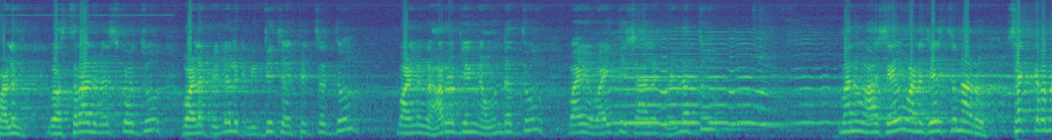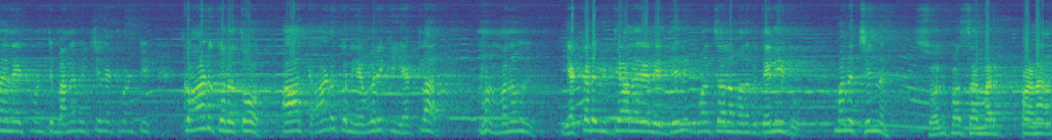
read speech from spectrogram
వాళ్ళ వస్త్రాలు వేసుకోవద్దు వాళ్ళ పిల్లలకు విద్య చేపించొద్దు వాళ్ళని ఆరోగ్యంగా ఉండొద్దు వాళ్ళ వైద్యశాలకు వెళ్ళొద్దు. మనం ఆ సేవ వాళ్ళు చేస్తున్నారు. సక్రమైనటువంటి మనం ఇచ్చినటువంటి కానుకలతో ఆ కానుకను ఎవరికి ఎట్లా మనం ఎక్కడ విద్యాలయాలు దేనికి పంచాలో మనకు తెలియదు మన చిన్న స్వల్ప సమర్పణ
